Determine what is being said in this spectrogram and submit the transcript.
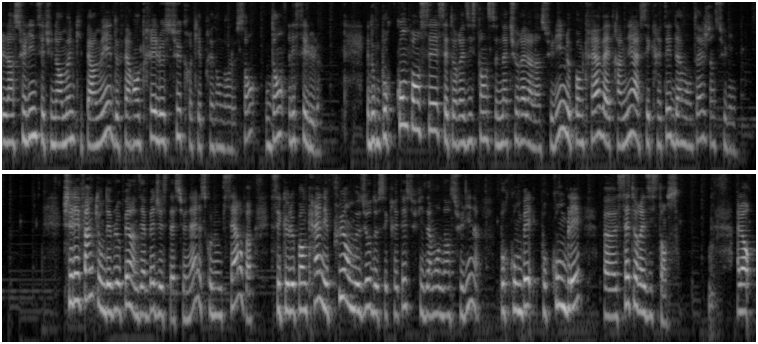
l'insuline, c'est une hormone qui permet de faire entrer le sucre qui est présent dans le sang dans les cellules. Et donc pour compenser cette résistance naturelle à l'insuline, le pancréas va être amené à sécréter davantage d'insuline. Chez les femmes qui ont développé un diabète gestationnel, ce qu'on observe, c'est que le pancréas n'est plus en mesure de sécréter suffisamment d'insuline pour combler, euh, cette résistance. Alors,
